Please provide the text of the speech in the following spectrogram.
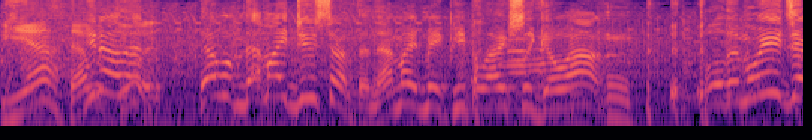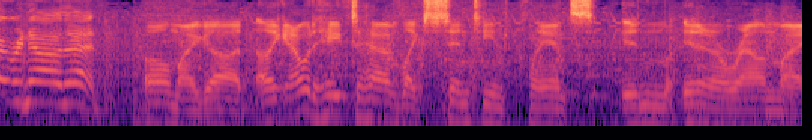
Yeah, that You would know do that it. that, that might do something. That might make people actually go out and pull them weeds every now and then. Oh my god. Like I would hate to have like sentient plants in in and around my,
